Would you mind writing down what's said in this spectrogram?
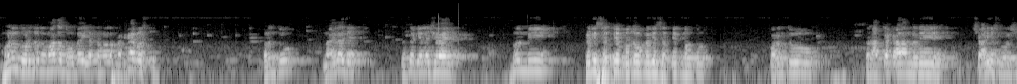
म्हणून थोडंसं माझा सौदा याचा मला फटका बसतो. परंतु नाईलाज आहे तसं केल्याशिवाय म्हणून मी कधी सत्तेत होतो कधी सत्तेत नव्हतो. परंतु आजच्या काळामध्ये चाळीस वर्ष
